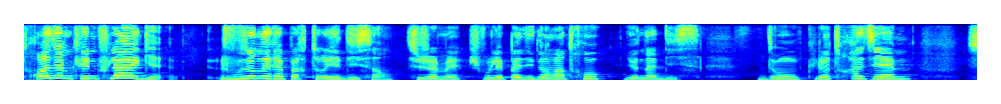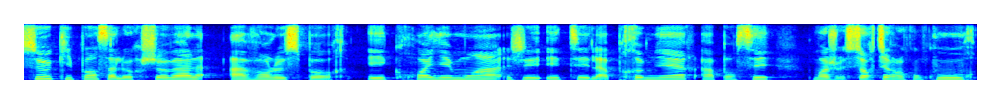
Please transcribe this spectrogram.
Troisième green flag. Je vous en ai répertorié 10, hein, si jamais. Je vous l'ai pas dit dans l'intro, il y en a 10. Donc le troisième, ceux qui pensent à leur cheval avant le sport. Et croyez-moi, j'ai été la première à penser, moi je vais sortir un concours,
